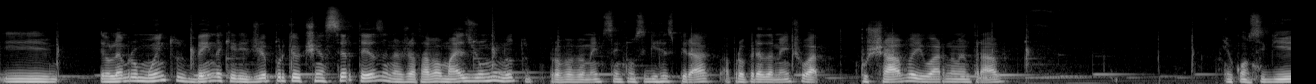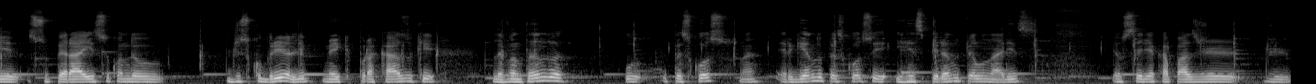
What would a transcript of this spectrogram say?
E eu lembro muito bem daquele dia porque eu tinha certeza, né? eu já estava mais de um minuto, provavelmente, sem conseguir respirar apropriadamente, o ar puxava e o ar não entrava. Eu consegui superar isso quando eu descobri ali, meio que por acaso, que levantando o, o pescoço, né, erguendo o pescoço e, e, respirando pelo nariz, eu seria capaz de, de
